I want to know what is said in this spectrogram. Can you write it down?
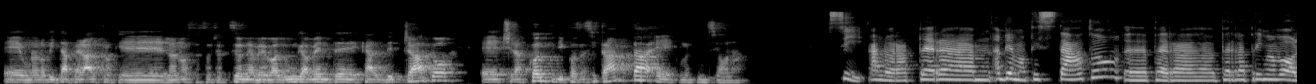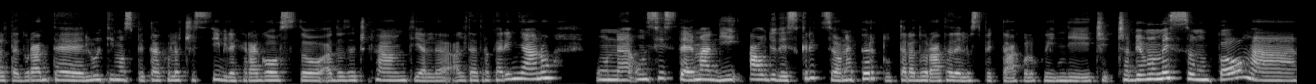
è una novità peraltro che la nostra associazione aveva lungamente caldeggiato. Eh, ci racconti di cosa si tratta e come funziona? Sì, allora per, um, abbiamo testato eh, per, per, la prima volta durante l'ultimo spettacolo accessibile che era agosto ad Osage County al, al Teatro Carignano un, un, sistema di audiodescrizione per tutta la durata dello spettacolo. Quindi ci, ci abbiamo messo un po', ma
